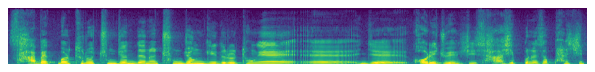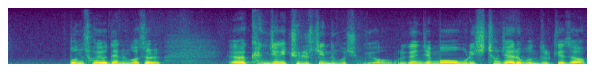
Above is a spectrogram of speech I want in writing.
400볼트로 충전되는 충전기들을 통해 에, 이제 거리 주행 시 40분에서 80분 소요되는 것을 어, 굉장히 줄일 수 있는 것이고요. 우리가 이제 뭐 우리 시청자 여러분들께서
